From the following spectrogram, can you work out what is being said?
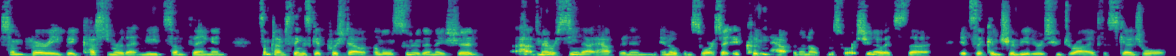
some very big customer that needs something, and sometimes things get pushed out a little sooner than they should. I've never seen that happen in, in open source. It, it couldn't happen in open source. You know, it's the it's the contributors who drive the schedule,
